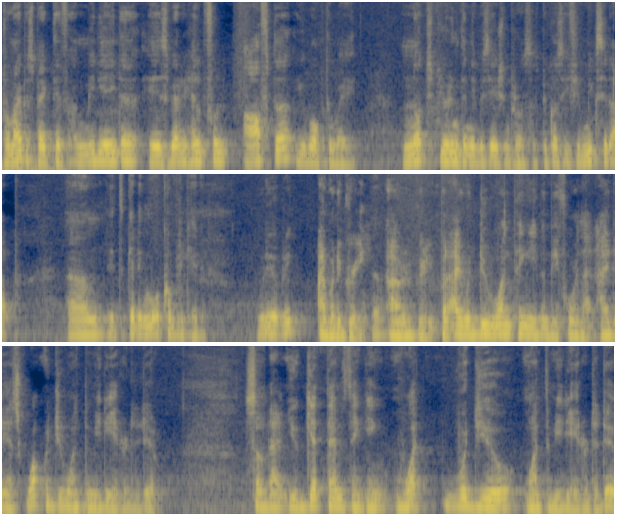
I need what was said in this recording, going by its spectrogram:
From my perspective, a mediator is very helpful after you walked away, not during the negotiation process, because if you mix it up, um, it's getting more complicated. Would you agree? I would agree. Yeah. I would agree. But I would do one thing even before that. I'd ask, what would you want the mediator to do? So that you get them thinking, what would you want the mediator to do?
